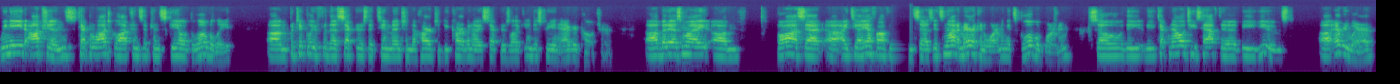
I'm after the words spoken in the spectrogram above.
We need options, technological options that can scale globally um, particularly for the sectors that Tim mentioned, the hard to decarbonize sectors like industry and agriculture. Uh, but as my um, boss at uh, ITIF often says, it's not American warming, it's global warming. So the, the technologies have to be used uh, everywhere.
